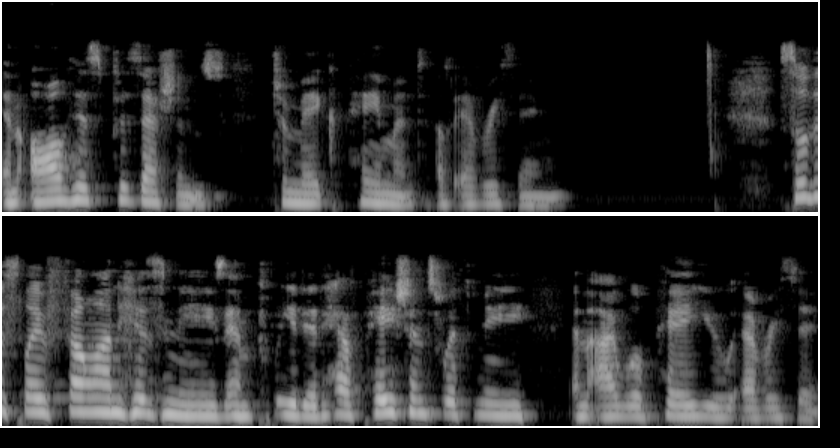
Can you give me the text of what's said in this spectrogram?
and all his possessions, to make payment of everything. So the slave fell on his knees and pleaded, Have patience with me, and I will pay you everything.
